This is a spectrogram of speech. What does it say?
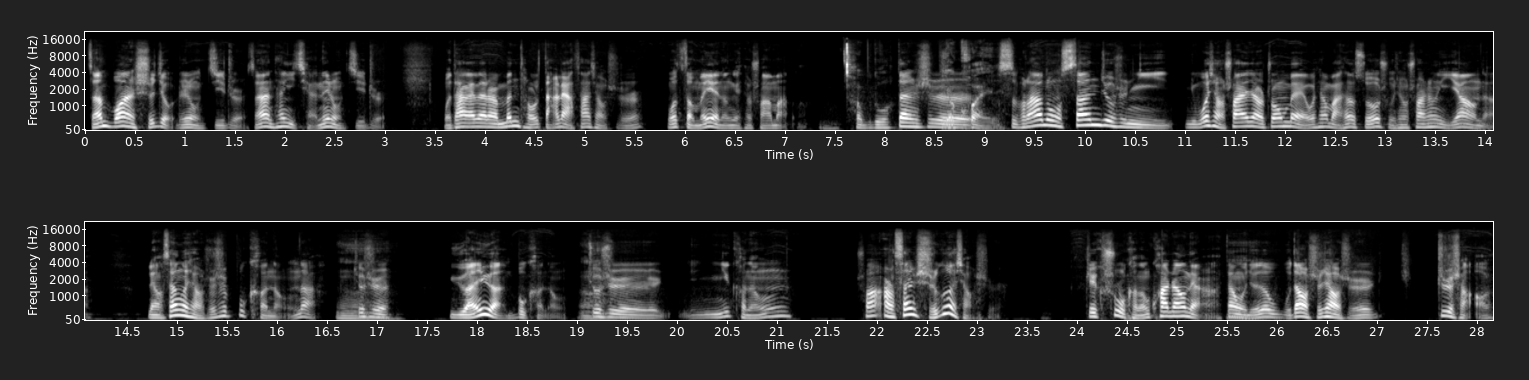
咱不按十九这种机制，咱按它以前那种机制，我大概在这儿闷头打俩仨小时，我怎么也能给它刷满了。差不多。但是斯普拉洞三就是你你我想刷一件装备，我想把它的所有属性刷成一样的，两三个小时是不可能的，嗯。就是远远不可能，嗯。就是你你可能刷二三十个小时，这个数可能夸张点啊，但我觉得五到十小时至少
